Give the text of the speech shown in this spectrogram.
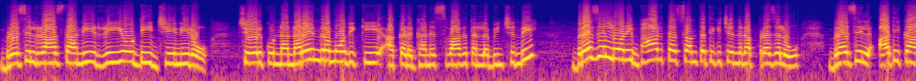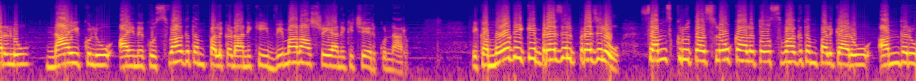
బ్రెజిల్ రాజధాని రియో డి జెనీరో చేరుకున్న నరేంద్ర మోదీకి అక్కడ ఘన స్వాగతం లభించింది. బ్రెజిల్లోని భారత సంతతికి చెందిన ప్రజలు బ్రెజిల్ అధికారులు నాయకులు ఆయనకు స్వాగతం పలకడానికి విమానాశ్రయానికి చేరుకున్నారు. ఇక మోదీకి బ్రెజిల్ ప్రజలు సంస్కృత శ్లోకాలతో స్వాగతం పలికారు. అందరూ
